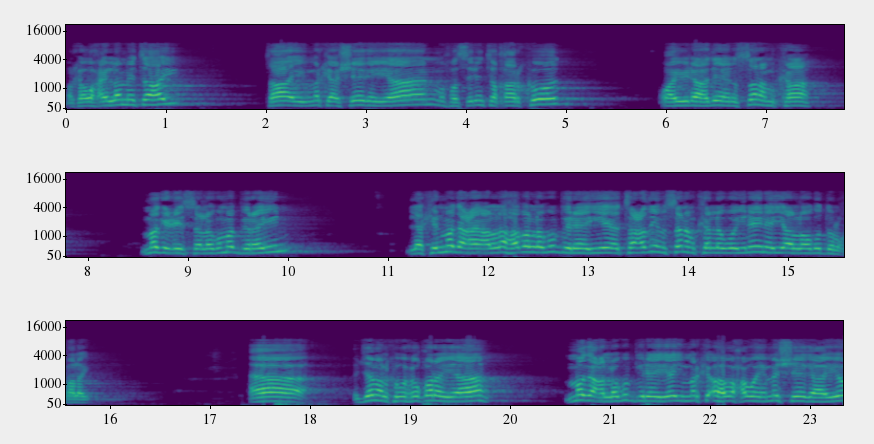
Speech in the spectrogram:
Marka waxay la mid tahay taa ay markaa sheegayaan mufasiriinta qaarkood oo ay yidhaahdeen sanamka magiciisa laguma birayn laakiin magaca allah haba lagu bireeye tacdiim sanamka la weynaynayaa loogu dulqalay. Jamalku wuxuu qorayaa magac lagu bireeyey marka waxa weeye ma sheegaayo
